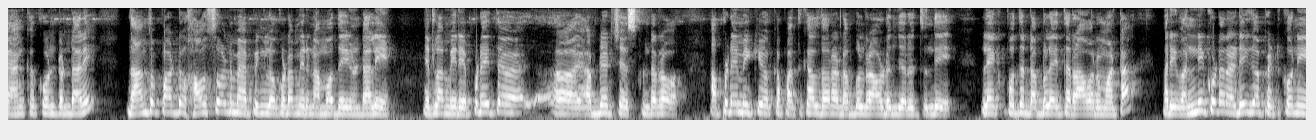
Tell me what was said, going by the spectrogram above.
బ్యాంక్ అకౌంట్ ఉండాలి. దాంతోపాటు హౌస్ హోల్డ్ మ్యాపింగ్లో కూడా మీరు నమోదై ఉండాలి. ఇట్లా మీరు ఎప్పుడైతే అప్డేట్ చేసుకుంటారో అప్పుడే మీకు ఈ యొక్క పథకాల ద్వారా డబ్బులు రావడం జరుగుతుంది. లేకపోతే డబ్బులు అయితే రావన్నమాట. మరి ఇవన్నీ కూడా రెడీగా పెట్టుకొని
